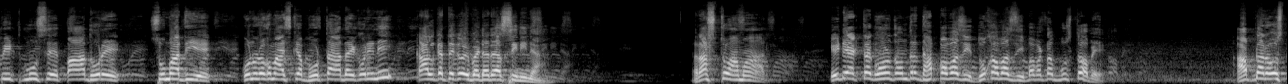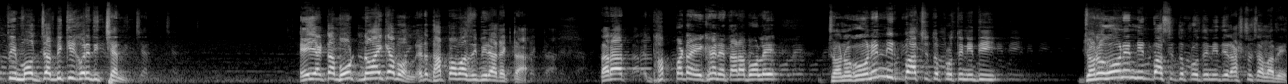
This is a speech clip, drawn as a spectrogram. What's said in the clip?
পিঠ মুছে, পা ধরে সুমা দিয়ে। কোন রকম আজকে ভোটটা আদায় করিনি, কালকে থেকে ওই ব্যাটারে আর চিনি না। রাষ্ট্র আমার। এটা একটা গণতন্ত্রের ধাপ্পাবাজি, ধোকাবাজি, ব্যাপারটা বুঝতে হবে। আপনার অস্থি মজ্জা বিক্রি করে দিচ্ছেন। এই একটা ভোট নয় কেবল, এটা ধাপ্পাবাজি বিরাট একটা। তারা ধাপ্পাটা এখানে, তারা বলে, জনগণের নির্বাচিত প্রতিনিধি, জনগণের নির্বাচিত প্রতিনিধি রাষ্ট্র চালাবে।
